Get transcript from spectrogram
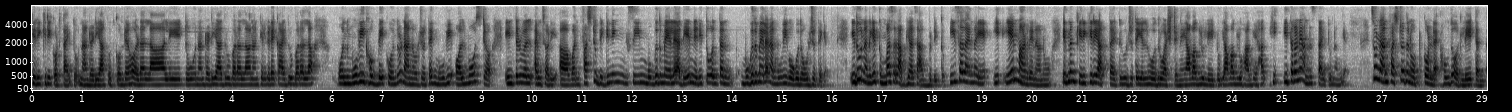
ಕಿರಿಕಿರಿ ಕೊಡ್ತಾ ಇತ್ತು. ನಾನು ರೆಡಿಯಾಗಿ ಕೂತ್ಕೊಂಡ್ರೆ ಹೊರಡಲ್ಲ ಲೇಟು ನಾನು ರೆಡಿ ಆದರೂ ಬರಲ್ಲ, ನಾನು ಕೆಳಗಡೆ ಕಾಯ್ದರೂ ಬರಲ್ಲ. ಒಂದು ಮೂವಿಗೆ ಹೋಗಬೇಕು ಅಂದರೂ ನಾನು ಅವ್ರ ಜೊತೆಗೆ movie almost interval I am sorry ಒಂದು ಫಸ್ಟ್ ಬಿಗಿನಿಂಗ್ ಸೀನ್ ಮುಗಿದ ಮೇಲೆ ಅದೇನು ನಡೀತು ಅಂತ ಮುಗಿದ ಮೇಲೆ ನಾನು ಮೂವಿಗೆ ಹೋಗೋದು ಅವ್ರ ಜೊತೆಗೆ. ಇದು ನನಗೆ ತುಂಬ ಸಲ ಅಭ್ಯಾಸ ಆಗಿಬಿಟ್ಟಿತ್ತು. ಈ ಸಲ ಸಲದಿಂದ ಏನು ಮಾಡಿದೆ ನಾನು? ಇದು ನಂಗೆ ಕಿರಿಕಿರಿ ಆಗ್ತಾಯಿತ್ತು ಇವ್ರ ಜೊತೆ ಎಲ್ಲಿ ಹೋದರೂ ಅಷ್ಟೇ ಯಾವಾಗಲೂ ಲೇಟು ಯಾವಾಗಲೂ ಹಾಗೆ ಈ ಥರನೇ ಅನ್ನಿಸ್ತಾ ಇತ್ತು ನನಗೆ ಸೊ ನಾನು ಫಸ್ಟ್ ಅದನ್ನು ಒಪ್ಕೊಂಡೆ, ಹೌದು ಅವ್ರು ಲೇಟ್ ಅಂತ.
